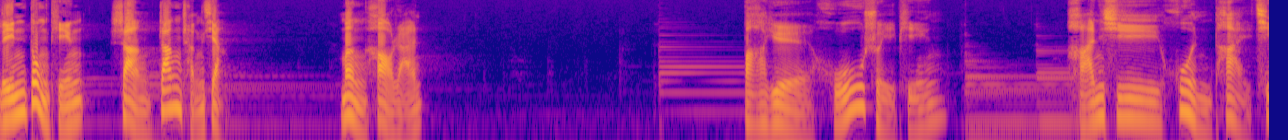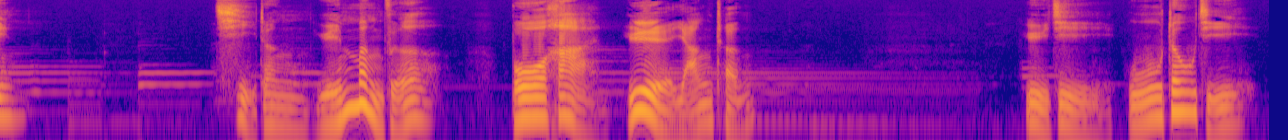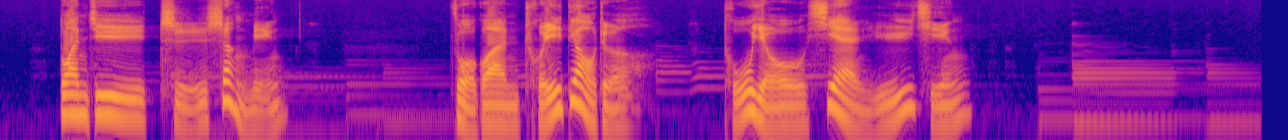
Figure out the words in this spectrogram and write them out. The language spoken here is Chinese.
临洞庭上张丞相。孟浩然。八月湖水平，涵虚混太清。气蒸云梦泽，波撼岳阳城。欲寄。无舟楫，端居耻圣明。坐观垂钓者，徒有羡鱼情。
